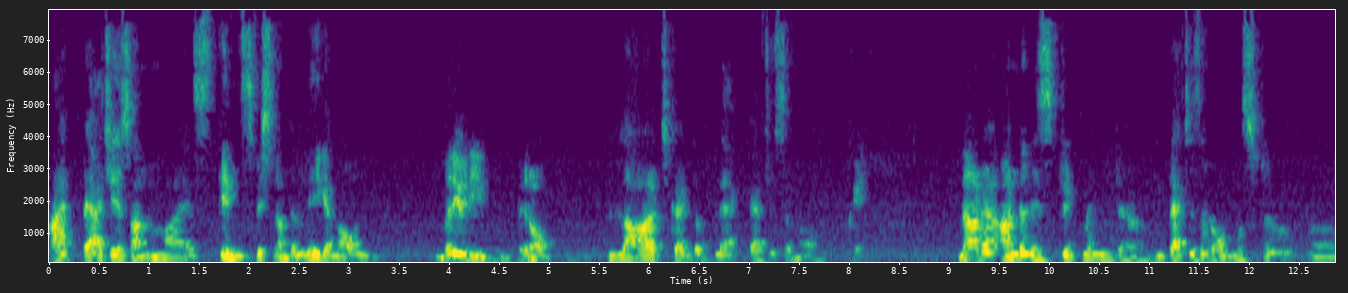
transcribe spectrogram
I have patches on my skin, especially on the leg and all, very, very, you know, large kind of black patches and all. Okay. Now, uh, under his treatment, uh, the patches are almost uh, uh,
